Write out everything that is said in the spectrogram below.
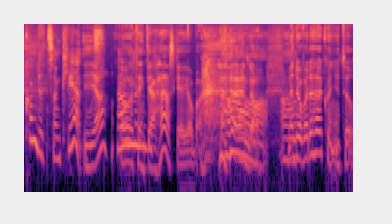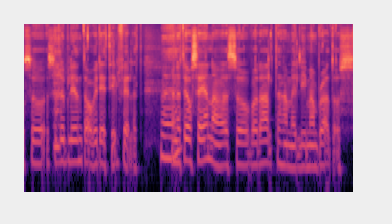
Kom dit som klient? Ja, och ja, men... tänkte jag, här ska jag jobba en dag. Men då var det högkonjunktur så, så det blev inte av i det tillfället. Nej. Men ett år senare så var det allt det här med Lehman Brothers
